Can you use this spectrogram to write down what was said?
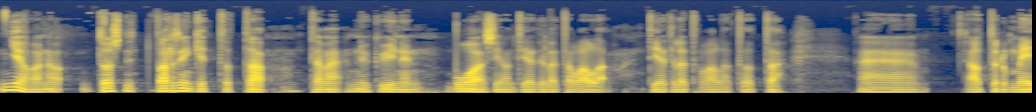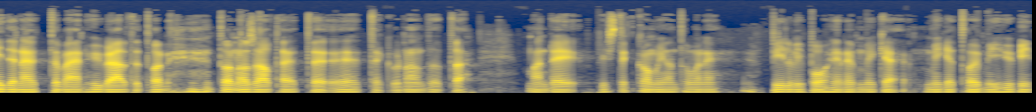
Joo, no tuossa nyt varsinkin tota, tämä nykyinen vuosi on tietyllä tavalla, tietyllä tavalla tota, ää, auttanut meitä näyttämään hyvältä ton, ton osalta, että, että kun on tota, Monday.com on tuommoinen pilvipohjainen, mikä, mikä toimii hyvin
